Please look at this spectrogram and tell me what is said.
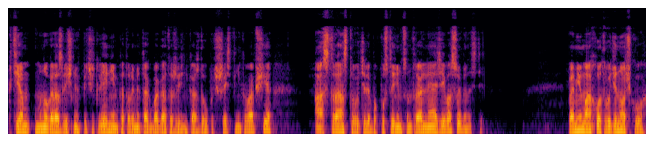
к тем многоразличным впечатлениям, которыми так богата жизнь каждого путешественника вообще, а странствователя по пустыням Центральной Азии в особенности. Помимо охот в одиночку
